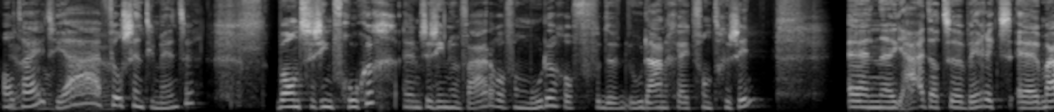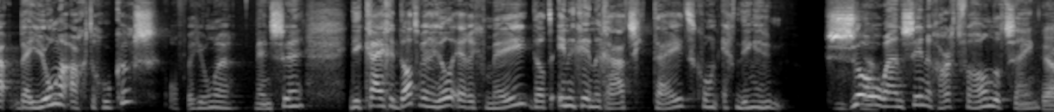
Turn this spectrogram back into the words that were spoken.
altijd. Ja, veel sentimenten. Want ze zien vroeger en ze zien hun vader of hun moeder of de hoedanigheid van het gezin. En eh, ja, dat eh, werkt. Eh, maar bij jonge achterhoekers, of bij jonge mensen, die krijgen dat weer heel erg mee. Dat in een generatietijd gewoon echt dingen zo waanzinnig hard veranderd zijn. Ja,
